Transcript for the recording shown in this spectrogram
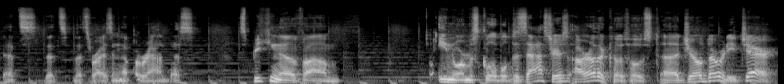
that's that's that's rising up around us. Speaking of um, enormous global disasters, our other co-host, uh, Gerald Doherty. Jer,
